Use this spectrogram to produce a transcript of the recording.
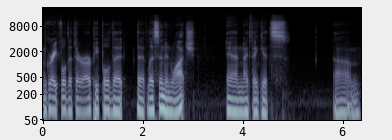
I'm grateful that there are people that that listen and watch and I think it's, um,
